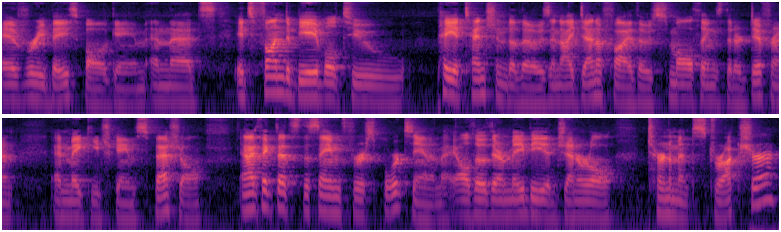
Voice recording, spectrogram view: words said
every baseball game and that's it's fun to be able to pay attention to those and identify those small things that are different and make each game special. And I think that's the same for sports anime. Although there may be a general tournament structure,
